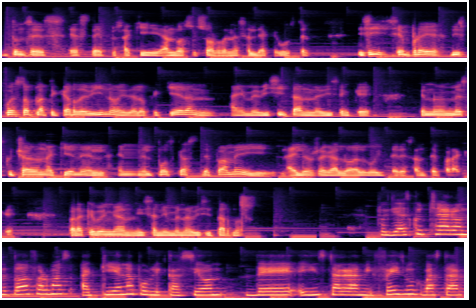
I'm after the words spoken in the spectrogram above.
Entonces, este, pues aquí ando a sus órdenes el día que gusten. Y sí, siempre dispuesto a platicar de vino y de lo que quieran. Ahí me visitan, me dicen que, que me escucharon aquí en el, en el podcast de Pame y ahí les regalo algo interesante para que, para que vengan y se animen a visitarnos. Pues ya escucharon, de todas formas, aquí en la publicación de Instagram y Facebook va a estar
